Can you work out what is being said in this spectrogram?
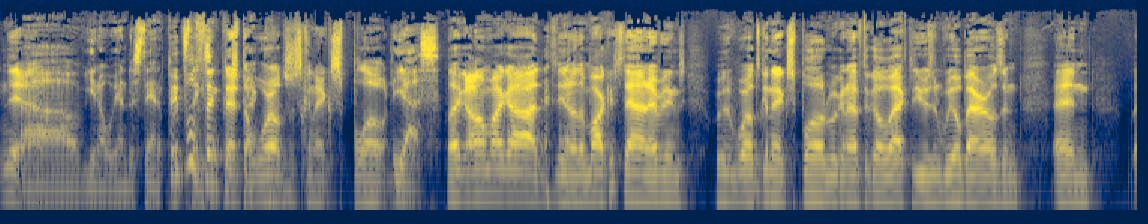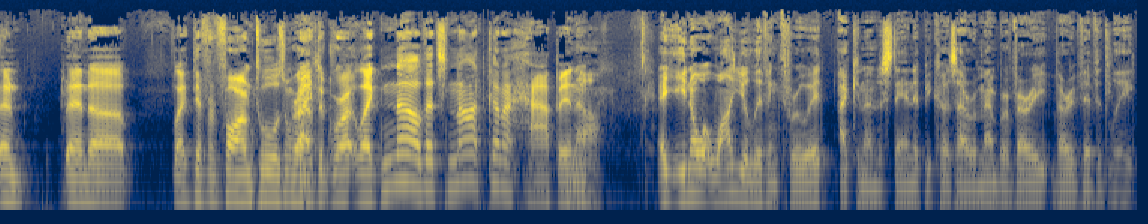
Yeah. uh, you know, we understand it. People think that the world's just going to explode. Yes. Like, oh my God, you know, the market's down, everything's, the world's going to explode. We're going to have to go back to using wheelbarrows and, and, and, and, uh, like different farm tools and we're Right. going to have to grow. Like, no, that's not going to happen. No. You know what? While you're living through it, I can understand it because I remember very, very vividly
